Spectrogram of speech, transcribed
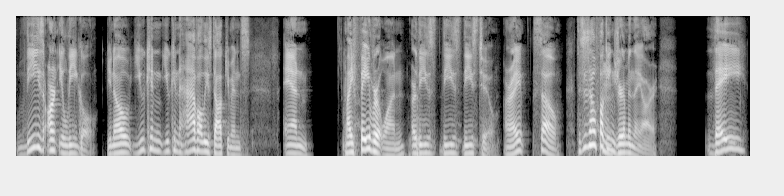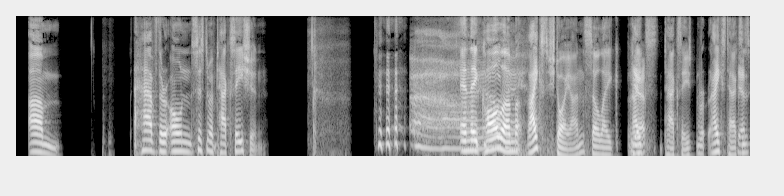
these aren't illegal. You know, you can you can have all these documents, and my favorite one are these these these two. All right, so this is how fucking German they are. They um have their own system of taxation. and they call them Reichssteuern, so like Yeah. Reichs taxation, Reichstaxes,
